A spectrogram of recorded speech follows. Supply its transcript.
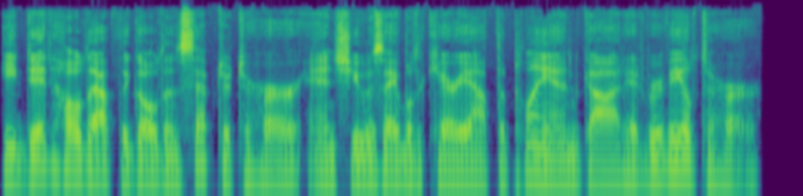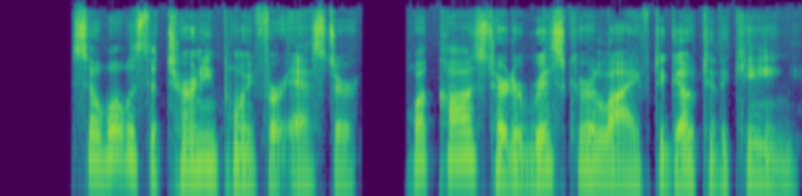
He did hold out the golden scepter to her, and she was able to carry out the plan God had revealed to her. So, what was the turning point for Esther? What caused her to risk her life to go to the king?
